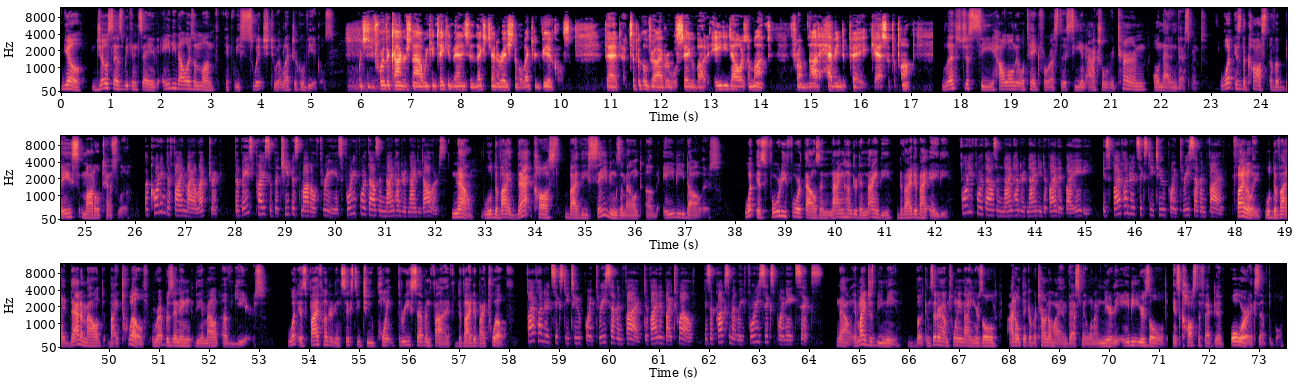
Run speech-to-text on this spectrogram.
Yo, Joe says we can save $80 a month if we switch to electrical vehicles. which is before the Congress now, we can take advantage of the next generation of electric vehicles. That a typical driver will save about $80 a month from not having to pay gas at the pump. Let's just see how long it will take for us to see an actual return on that investment. What is the cost of a base model Tesla? According to Find My Electric, the base price of the cheapest Model 3 is $44,990. Now, we'll divide that cost by the savings amount of $80. What is 44,990 divided by 80? 44,990 divided by 80 is 562.375. Finally, we'll divide that amount by 12, representing the amount of years. What is 562.375 divided by 12? 562.375 divided by 12 is approximately 46.86. Now, it might just be me, but considering I'm 29 years old, I don't think a return on my investment when I'm nearly 80 years old is cost effective or acceptable.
